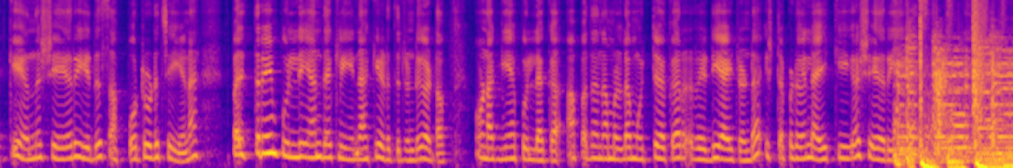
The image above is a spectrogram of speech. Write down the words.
ഒക്കെ ഒന്ന് ഷെയർ ചെയ്ത് സപ്പോർട്ടോടെ ചെയ്യണം. അപ്പോൾ ഇത്രയും പുല്ല് ഞാൻ ദേ ക്ലീനാക്കി എടുത്തിട്ടുണ്ട് കേട്ടോ. ഉണങ്ങിയ പുല്ലൊക്കെ. അപ്പോൾ നമ്മളുടെ മുറ്റമൊക്കെ റെഡി ആയിട്ടുണ്ട്. ഇഷ്ടപ്പെടുമെങ്കിൽ ലൈക്ക് ചെയ്യുക ഷെയർ ചെയ്യുക.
